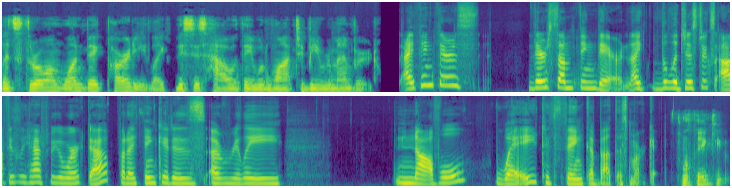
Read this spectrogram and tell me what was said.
let's throw on one big party. Like, this is how they would want to be remembered. I think there's there's something there. Like the logistics obviously have to be worked out, but I think it is a really novel way to think about this market. Well, thank you.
